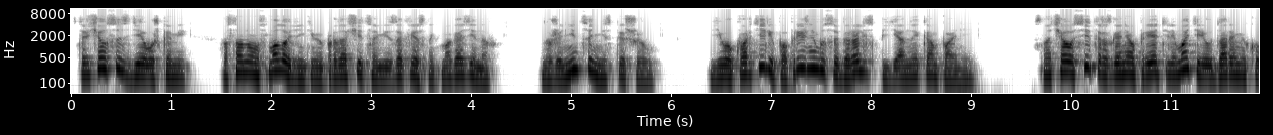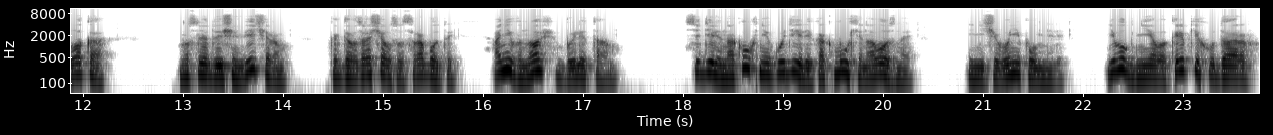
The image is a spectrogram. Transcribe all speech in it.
встречался с девушками, в основном с молоденькими продавщицами из окрестных магазинов, но жениться не спешил. В его квартире по-прежнему собирались пьяные компании. Сначала Сид разгонял приятелей матери ударами кулака, но следующим вечером, когда возвращался с работы, они вновь были там. Сидели на кухне и гудели, как мухи навозные, и ничего не помнили. Его гнева, крепких ударов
